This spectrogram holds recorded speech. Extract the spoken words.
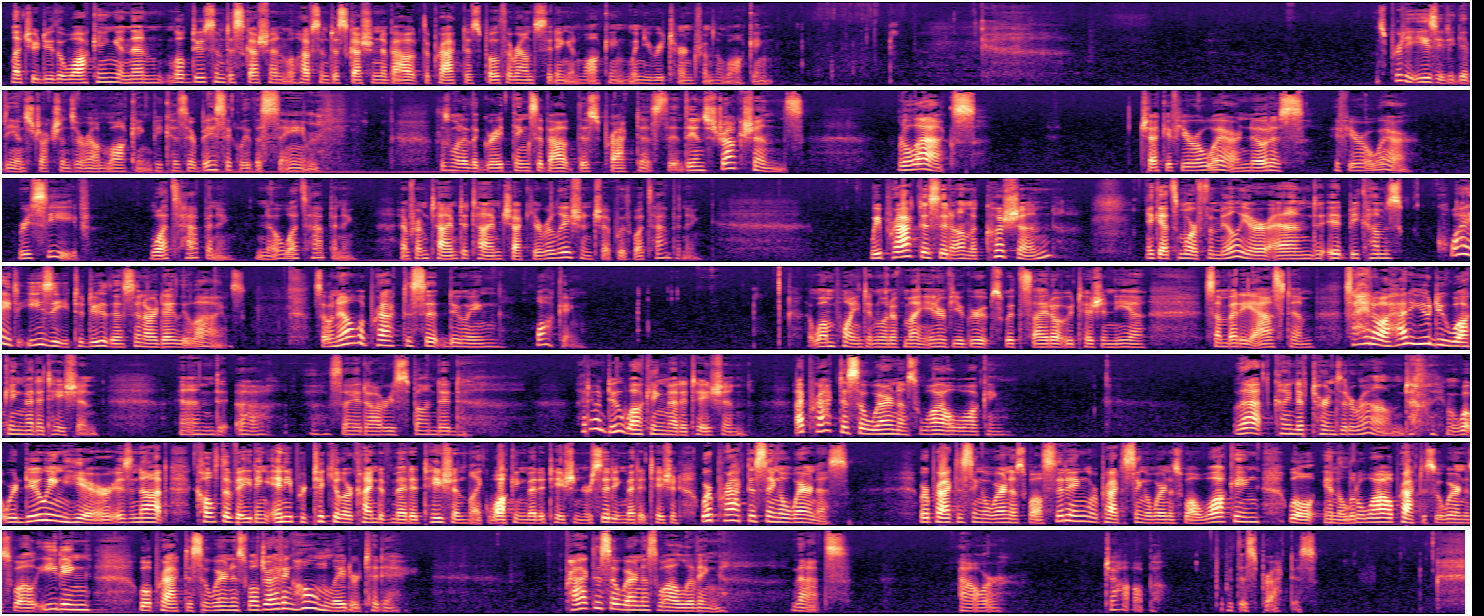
let you do the walking, and then we'll do some discussion. We'll have some discussion about the practice, both around sitting and walking, when you return from the walking. It's pretty easy to give the instructions around walking because they're basically the same. This is one of the great things about this practice. The, the instructions relax, check if you're aware, notice if you're aware, receive what's happening, know what's happening, and from time to time check your relationship with what's happening. We practice it on the cushion, it gets more familiar, and it becomes quite easy to do this in our daily lives. So now we'll practice it doing walking. At one point in one of my interview groups with Sayadaw U Tejaniya, somebody asked him, Sayadaw, how do you do walking meditation? And uh, Sayadaw responded, I don't do walking meditation. I practice awareness while walking that kind of turns it around. what we're doing here is not cultivating any particular kind of meditation, like walking meditation or sitting meditation. We're practicing awareness. We're practicing awareness while sitting, we're practicing awareness while walking, we'll, in a little while, practice awareness while eating, we'll practice awareness while driving home later today. Practice awareness while living. That's our job with this practice.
